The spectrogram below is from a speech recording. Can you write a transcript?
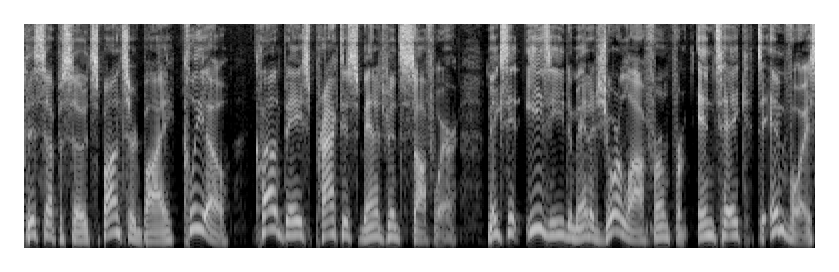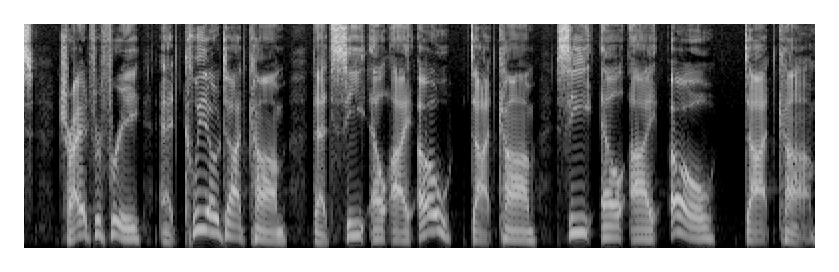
This episode sponsored by Clio, cloud-based practice management software. Makes it easy to manage your law firm from intake to invoice. Try it for free at clio.com. That's C L I O dot com. C L I O dot com.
